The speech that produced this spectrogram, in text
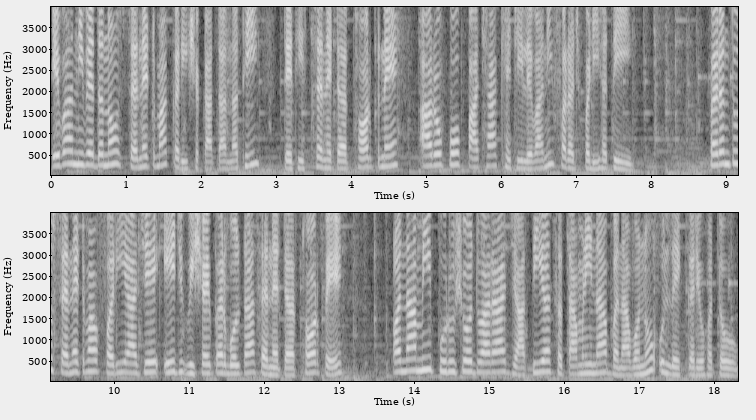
એવા નિવેદનો સેનેટમાં કરી શકાતા નથી તેથી સેનેટર થોર્પને આરોપો પાછા ખેંચી લેવાની ફરજ પડી હતી. પરંતુ સેનેટમાં ફરી આજે એ જ વિષય પર બોલતા સેનેટર થોર્પે અનામી પુરુષો દ્વારા જાતીય સતામણીના બનાવોનો ઉલ્લેખ કર્યો હતો.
